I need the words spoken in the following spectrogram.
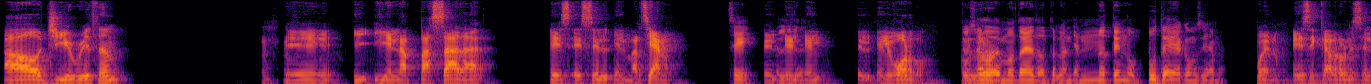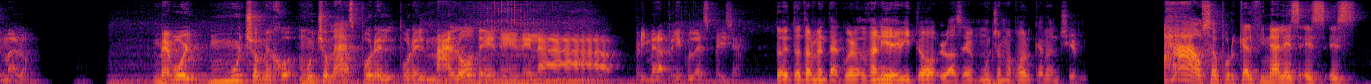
Al G. Rhythm. Eh, y, y en la pasada es, es el, el marciano. Sí, El, el, el- gordo. ¿Cómo el gordo de montaña de Tontolandia. No tengo puta idea cómo se llama. Bueno, ese cabrón es el malo. Me voy mucho mejor, mucho más por el, por el malo de, de- de la primera película de Space Jam. Estoy totalmente de acuerdo. Danny DeVito lo hace mucho mejor que Don Cheadle. Ah, o sea, porque al final es, es, es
